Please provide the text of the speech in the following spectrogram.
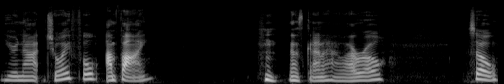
You're not joyful. I'm fine. That's kind of how I roll. So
